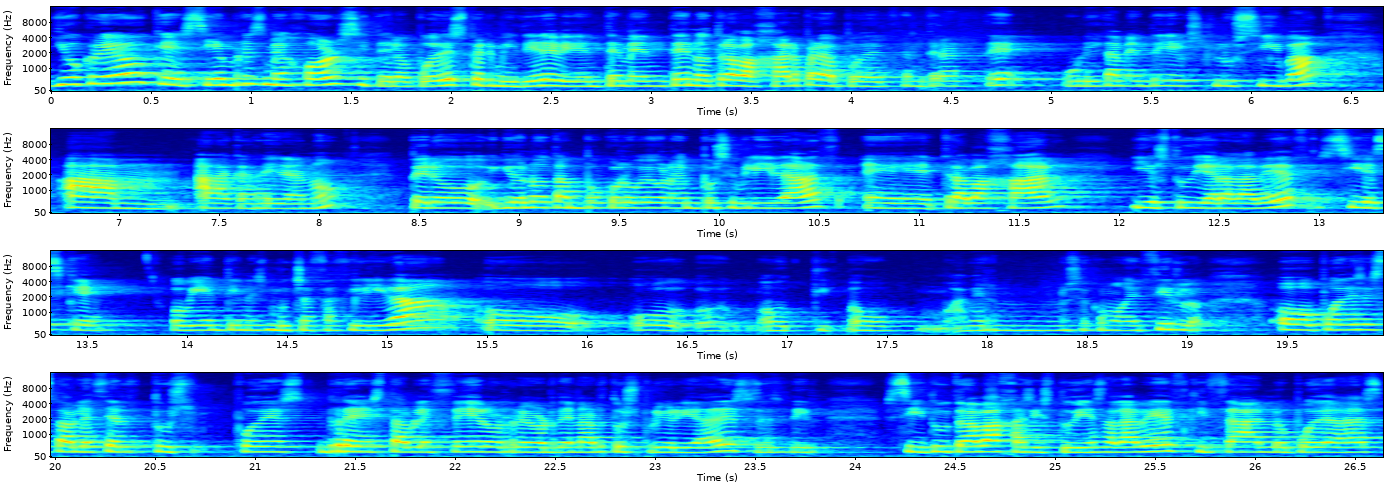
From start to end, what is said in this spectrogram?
Yo creo que siempre es mejor, si te lo puedes permitir, evidentemente, no trabajar para poder centrarte únicamente y exclusiva a, la carrera, ¿no? Pero yo no tampoco lo veo una imposibilidad eh, trabajar y estudiar a la vez si es que o bien tienes mucha facilidad o, a ver, no sé cómo decirlo, o puedes establecer tus, puedes reestablecer o reordenar tus prioridades, es decir, si tú trabajas y estudias a la vez, quizá no puedas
